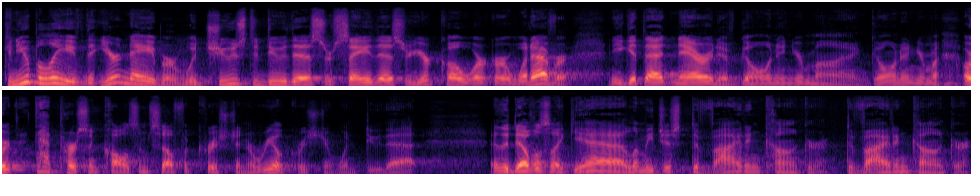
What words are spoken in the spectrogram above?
Can you believe that your neighbor would choose to do this or say this or your coworker or whatever? And you get that narrative going in your mind, going in your mind. Or that person calls himself a Christian. A real Christian wouldn't do that. And the devil's like, yeah, let me just divide and conquer, divide and conquer.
